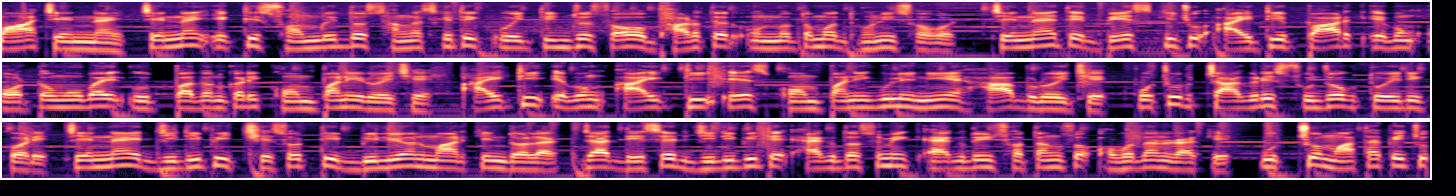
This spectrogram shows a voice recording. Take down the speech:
পাঁচ চেন্নাই। চেন্নাই একটি সমৃদ্ধ সাংস্কৃতিক ঐতিহ্য সহ ভারতের অন্যতম ধনী শহর। চেন্নাইতে বেশ কিছু আইটি পার্ক এবং অটোমোবাইল উৎপাদনকারী কোম্পানি রয়েছে। আইটি এবং আইটিএস কোম্পানিগুলি নিয়ে হাব রয়েছে। প্রচুর চাকরির সুযোগ তৈরি করে। চেন্নাইয়ের জিডিপি ছেষট্টি বিলিয়ন মার্কিন ডলার, যা দেশের জিডিপিতে এক দশমিক এক দুই শতাংশ অবদান রাখে। উচ্চ মাথাপিছু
